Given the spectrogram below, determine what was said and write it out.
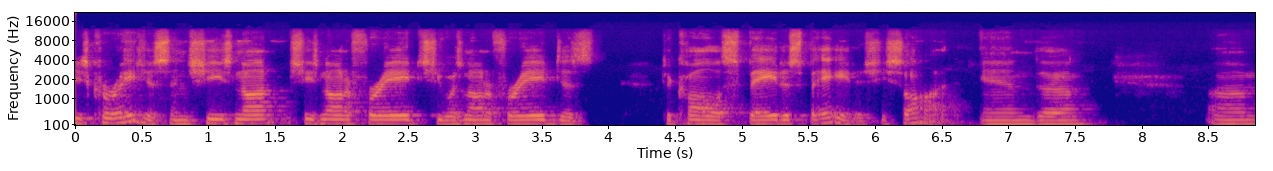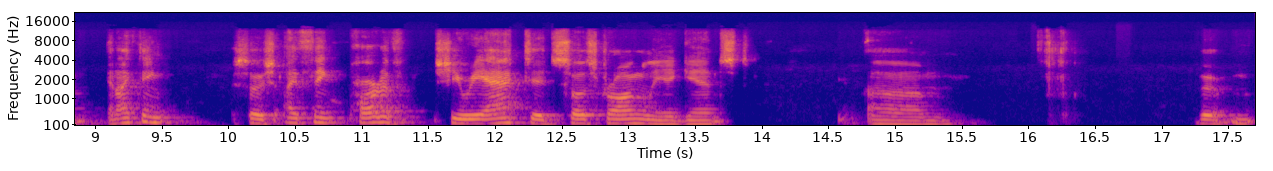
She's courageous and she's not she's not afraid. She was not afraid to to call a spade a spade as she saw it. And uh, um, and I think so. I think part of she reacted so strongly against um, the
